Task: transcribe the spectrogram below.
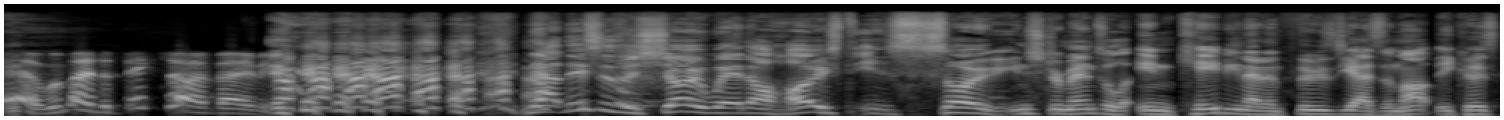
yeah, we made the big time, baby." now, this is a show where the host is so instrumental in keeping that enthusiasm up because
